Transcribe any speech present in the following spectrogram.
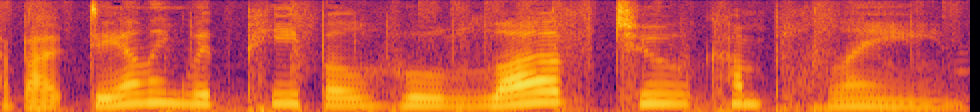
About dealing with people who love to complain.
